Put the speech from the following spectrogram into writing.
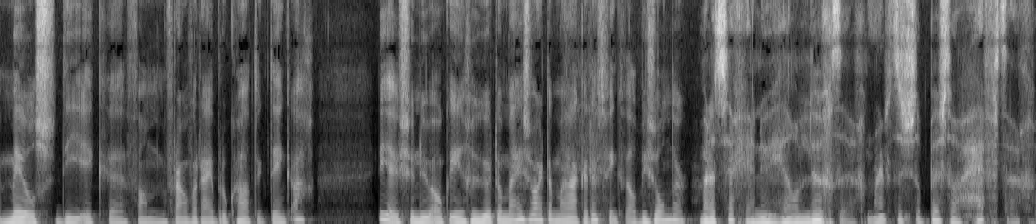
mails die ik uh, van mevrouw van Rijbroek had. Ik denk, ach, die heeft ze nu ook ingehuurd om mij zwart te maken. Dat vind ik wel bijzonder. Maar dat zeg jij nu heel luchtig. Maar dat is toch best wel heftig.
